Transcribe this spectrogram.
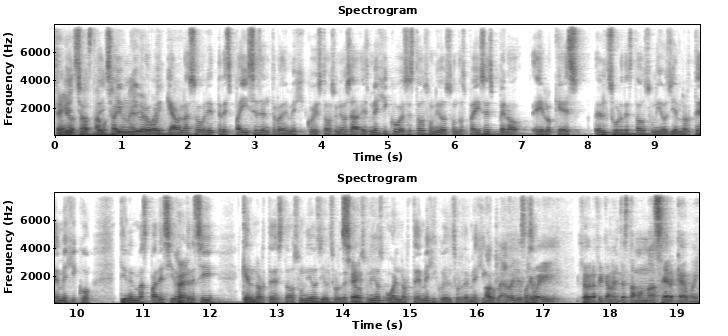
Sí, de o hecho, sea, de estamos hecho ahí hay un medio, libro, güey. que habla sobre tres países dentro de México y Estados Unidos. O sea, es México, es Estados Unidos, son dos países, pero eh, lo que es el sur de Estados Unidos y el norte de México tienen más parecido entre sí que el norte de Estados Unidos y el sur de Sí. Estados Unidos, o el norte de México y el sur de México. No, claro, y es O que, güey, geográficamente estamos más cerca, güey.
